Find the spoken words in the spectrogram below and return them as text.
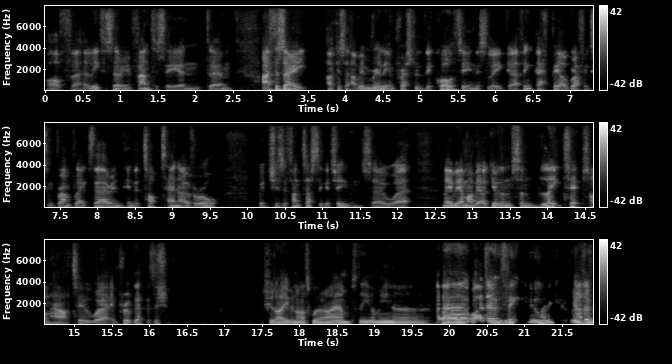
of uh, Eliteserien Fantasy, and um, I have to say like I said, I've been really impressed with the quality in this league. I think FPL Graphics and Bramflake's there in, in the top 10 overall, which is a fantastic achievement. So uh, maybe I might be able to give them some late tips on how to uh, improve their position. Should I even ask where I am, Steve? I mean, uh, uh well, I don't think you kind of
